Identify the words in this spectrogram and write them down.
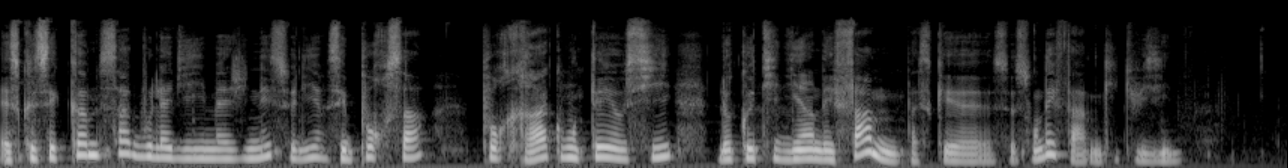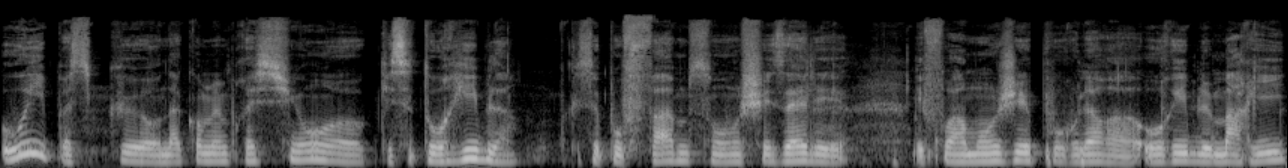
Est-ce que c'est comme ça que vous l'aviez imaginé ce livre? C'est pour ça? Pour raconter aussi le quotidien des femmes, parce que ce sont des femmes qui cuisinent. Oui, parce qu'on a comme l'impression euh, que c'est horrible, que ces pauvres femmes sont chez elles et il faut à manger pour leur euh, horrible mari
